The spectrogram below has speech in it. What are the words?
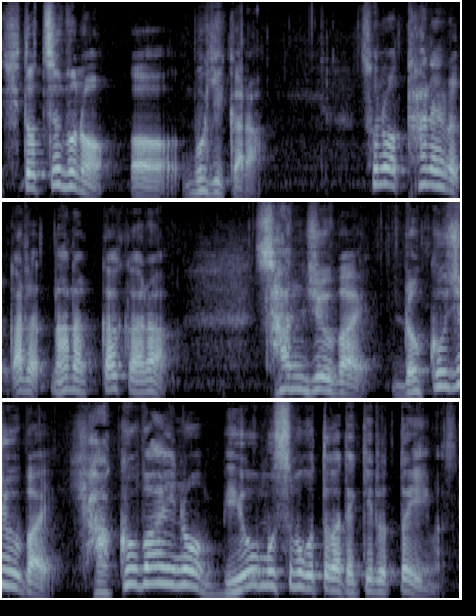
一粒の麦から。その種の中から30倍60倍100倍の実を結ぶことができると言います。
